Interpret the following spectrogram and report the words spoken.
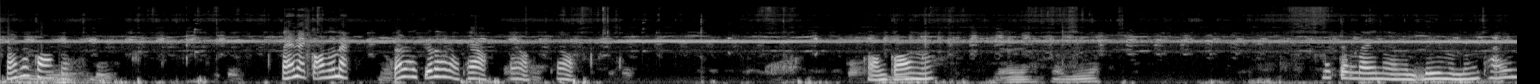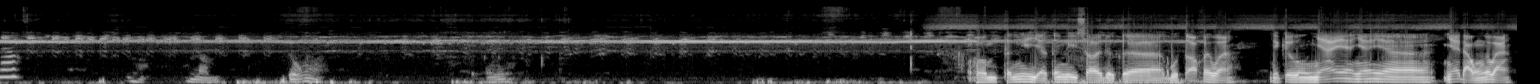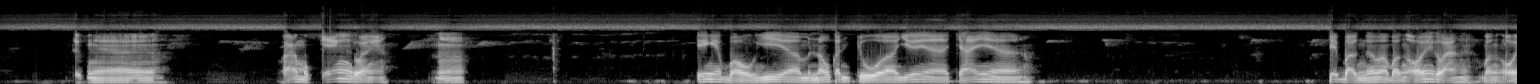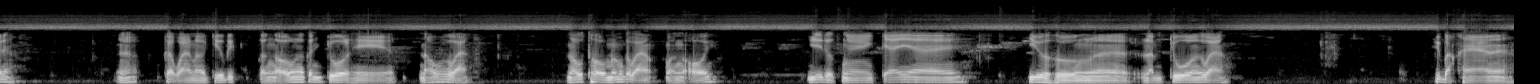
đó có con kìa. Nè này con nữa nè. Đó đây chỗ đó là theo. Theo theo. Còn con nữa? nó trong đây nè mình đi mình không thấy nó. Nằm chỗ này Đấy. hôm tấn giờ tấn đi soi được uh, bù tọt các bạn như kêu con nhái nhái à, nhái đồng các bạn. Được à, khoảng một chén các bạn nha. Đó. chén nghe bầu với à, mình nấu canh chua với trái trái bần bần ổi các bạn. Bần ổi nè. Đó. các bạn nào chưa biết bần ổi canh chua thì nấu các bạn. Nấu thơm lắm các bạn bần ổi. Với được uh, trái dưa hường ờ, làm chua các bạn. Cái bạc hà nè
